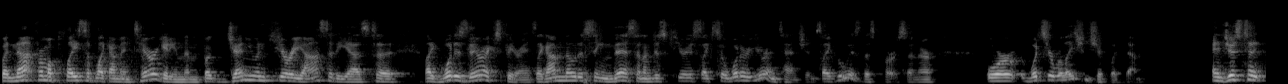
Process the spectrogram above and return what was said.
But not from a place of like I'm interrogating them, but genuine curiosity as to like what is their experience? Like I'm noticing this and I'm just curious, like, so what are your intentions? Like who is this person? Or or what's your relationship with them? And just to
